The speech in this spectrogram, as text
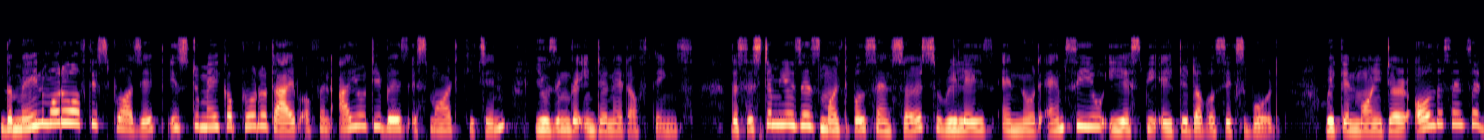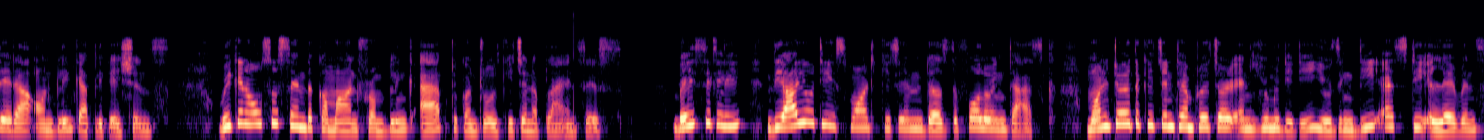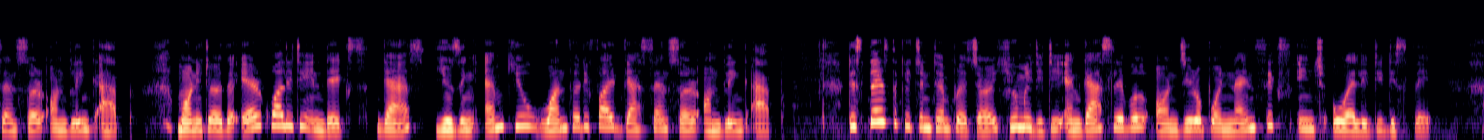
The main motto of this project is to make a prototype of an IoT based smart kitchen using the Internet of Things. The system uses multiple sensors, relays, and Node MCU ESP8266 board. We can monitor all the sensor data on Blynk applications. We can also send the command from Blynk app to control kitchen appliances. Basically, the IoT Smart Kitchen does the following task. Monitor the kitchen temperature and humidity using DHT11 sensor on Blynk app. Monitor the air quality index gas using MQ135 gas sensor on Blynk app. Displays the kitchen temperature, humidity and gas level on 0.96 inch OLED display.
